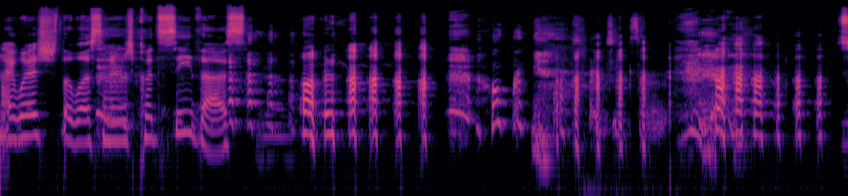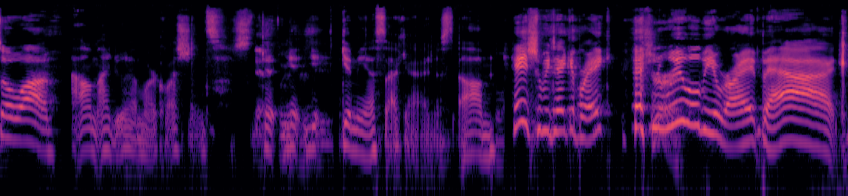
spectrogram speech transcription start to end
I wish the listeners could see this. oh my gosh, my so, uh, um, I do have more questions. Just Yes, gi- please gi- proceed. give me a second. I just, um, hey, should we take a break? Sure. we will be right back.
